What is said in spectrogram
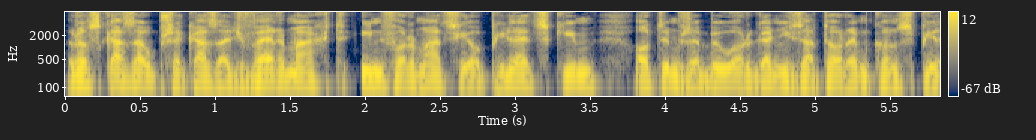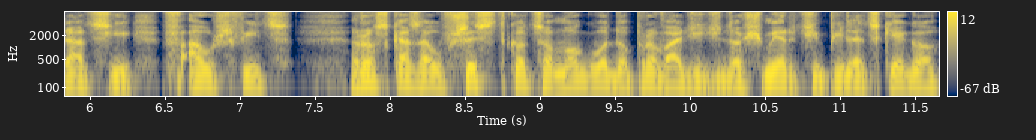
rozkazał przekazać Wehrmacht informacje o Pileckim, o tym, że był organizatorem konspiracji w Auschwitz, rozkazał wszystko, co mogło doprowadzić do śmierci Pileckiego.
